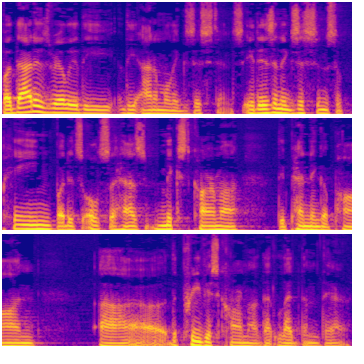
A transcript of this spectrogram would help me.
But that is really the, the animal existence. It is an existence of pain, but it also has mixed karma depending upon uh, the previous karma that led them there.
